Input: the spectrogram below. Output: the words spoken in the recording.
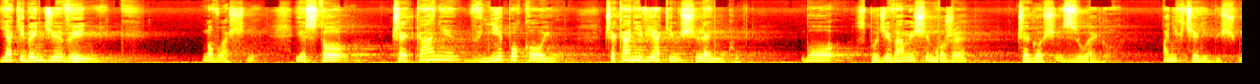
jaki będzie wynik. No właśnie, jest to czekanie w niepokoju, czekanie w jakimś lęku, bo spodziewamy się może czegoś złego, a nie chcielibyśmy.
